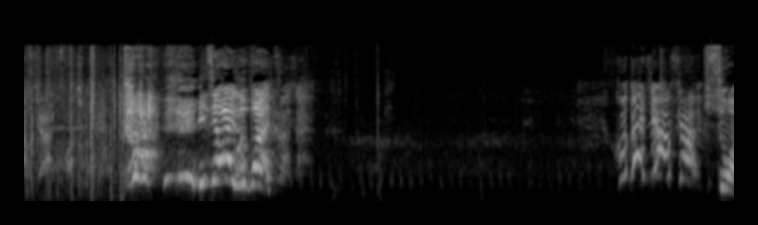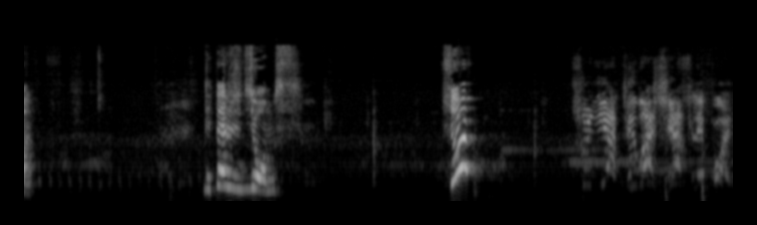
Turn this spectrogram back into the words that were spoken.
Ідеально, бать! Куда делся? Все. Тепер ждем. Все? Судья, ты вообще слепой!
